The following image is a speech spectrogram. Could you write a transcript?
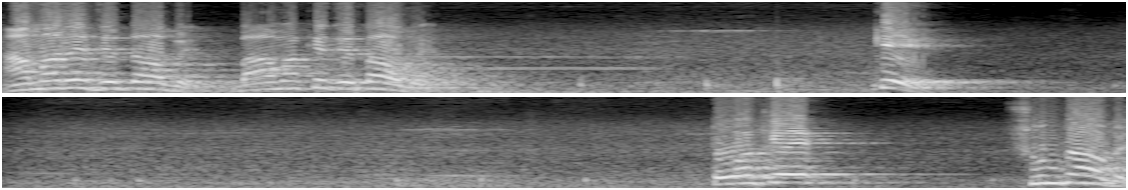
আমারে যেতে হবে বা আমাকে যেতে হবে। কে? তোমাকে শুনতে হবে।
